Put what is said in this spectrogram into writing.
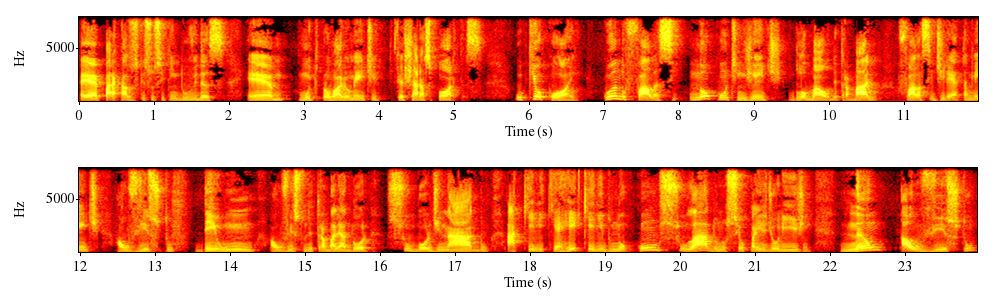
é, para casos que suscitem dúvidas, é, muito provavelmente fechar as portas. O que ocorre? Quando fala-se no contingente global de trabalho, fala-se diretamente ao visto D1, ao visto de trabalhador subordinado, aquele que é requerido no consulado no seu país de origem, não ao visto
